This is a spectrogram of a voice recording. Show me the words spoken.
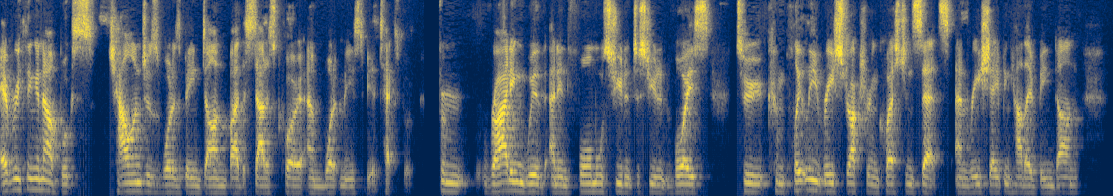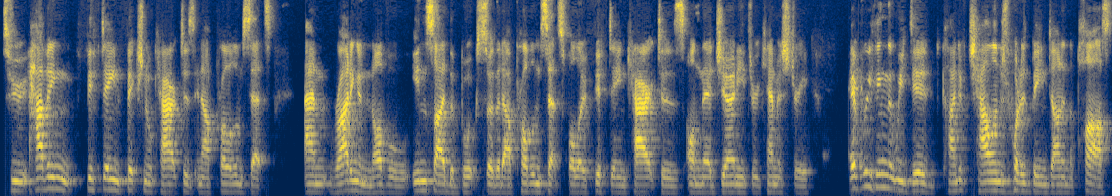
everything in our books challenges what has been done by the status quo and what it means to be a textbook. From writing with an informal student to student voice to completely restructuring question sets and reshaping how they've been done to having 15 fictional characters in our problem sets and writing a novel inside the book so that our problem sets follow 15 characters on their journey through chemistry. Everything that we did kind of challenged what had been done in the past.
